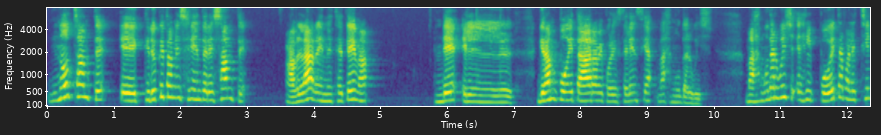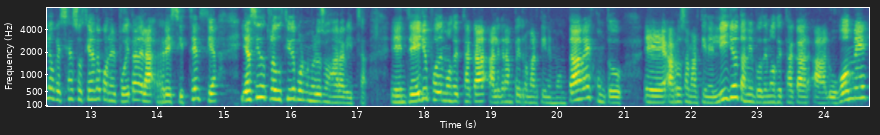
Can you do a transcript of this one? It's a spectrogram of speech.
No obstante, eh, creo que también sería interesante hablar en este tema del gran poeta árabe por excelencia, Mahmoud Darwish. Mahmoud Darwish es el poeta palestino que se ha asociado con el poeta de la resistencia y ha sido traducido por numerosos arabistas. Entre ellos podemos destacar al gran Pedro Martínez Montaves, junto eh, a Rosa Martínez Lillo, también podemos destacar a Luz Gómez,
